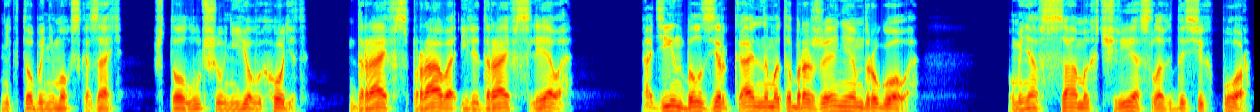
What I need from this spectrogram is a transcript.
Никто бы не мог сказать, что лучше у нее выходит, драйв справа или драйв слева. Один был зеркальным отображением другого. У меня в самых чреслах до сих пор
